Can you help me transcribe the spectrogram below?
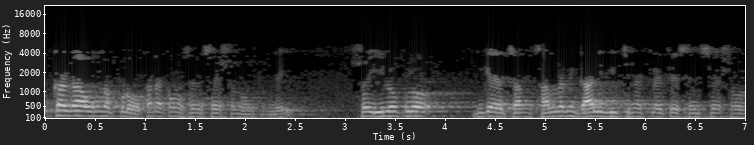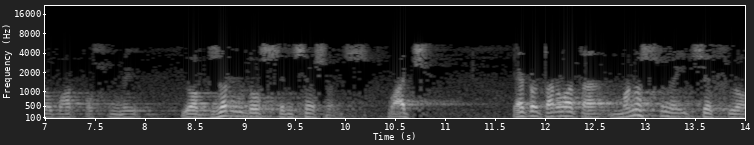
ఉక్కగా ఉన్నప్పుడు ఒక రకం సెన్సేషన్ ఉంటుంది. సో ఈ లోపల ఇంకా చ- చల్లని గాలి వీచినట్లయితే సెన్సేషన్లో మార్పు వస్తుంది. You observe those sensations. Watch. లేక తర్వాత మనస్సును it's a flow.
